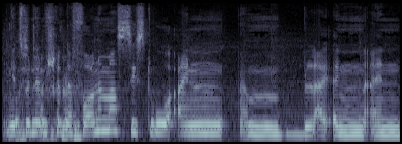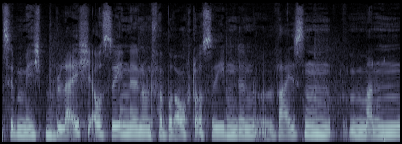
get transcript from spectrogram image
was Jetzt, ich wenn du einen Schritt nach könnte? vorne machst, siehst du einen, ähm, blei- einen, einen ziemlich bleich aussehenden und verbraucht aussehenden weißen Mann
